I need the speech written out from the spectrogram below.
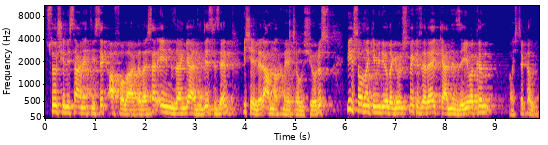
Sürçülisan ettiysek affola arkadaşlar. Elimizden geldiğince size bir şeyleri anlatmaya çalışıyoruz. Bir sonraki videoda görüşmek üzere. Kendinize iyi bakın. Hoşçakalın.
